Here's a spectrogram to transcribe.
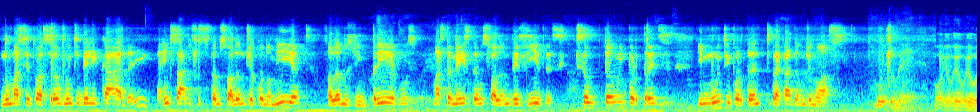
numa situação muito delicada. E a gente sabe que estamos falando de economia, falamos de empregos, mas também estamos falando de vidas, que são tão importantes e muito importantes para cada um de nós. Muito bem. Bom, eu, eu, eu,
